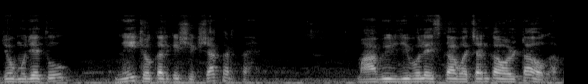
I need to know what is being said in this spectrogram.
जो मुझे तू नीच होकर के शिक्षा करता है। महावीर जी बोले, इसका वचन का उल्टा होगा।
